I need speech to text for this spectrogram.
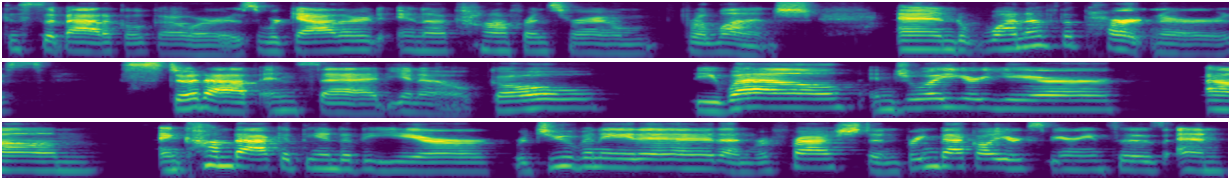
the sabbatical goers were gathered in a conference room for lunch. And one of the partners stood up and said, you know, go be well, enjoy your year, um, and come back at the end of the year rejuvenated and refreshed and bring back all your experiences. And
